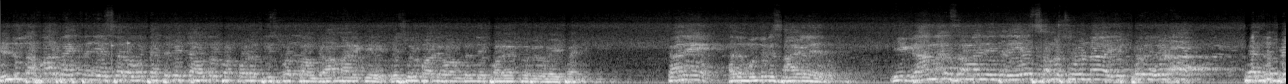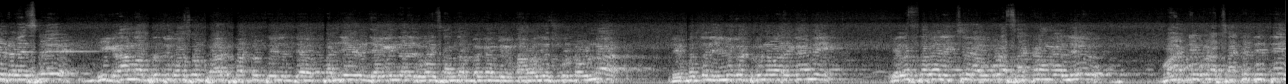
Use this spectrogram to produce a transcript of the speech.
రెండు దఫాలు ప్రయత్నం చేశారు ఒక పెద్ద పెద్ద అవతల పక్క కూడా తీసుకొస్తాం గ్రామానికి వెసులుబాటుగా ఉంటుంది. పొరగట్ల వైపు అని కానీ అది ముందుకు సాగలేదు. ఈ గ్రామానికి సంబంధించిన ఏ సమస్య ఉన్నా ఎప్పుడు కూడా పెద్దపీట వేస్తే ఈ గ్రామ అభివృద్ధి కోసం పాటుపడటం పనిచేయడం జరిగిందనేది కూడా సందర్భంగా మీరు మనవి చేసుకుంటూ ఉన్నా రేపొద్దున ఇల్లు కట్టుకున్న వారు కానీ ఇళ్ళ స్థలాలు ఇచ్చారు అవి కూడా సక్రమంగా లేవు. వాటిని కూడా చక్కదిద్ది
